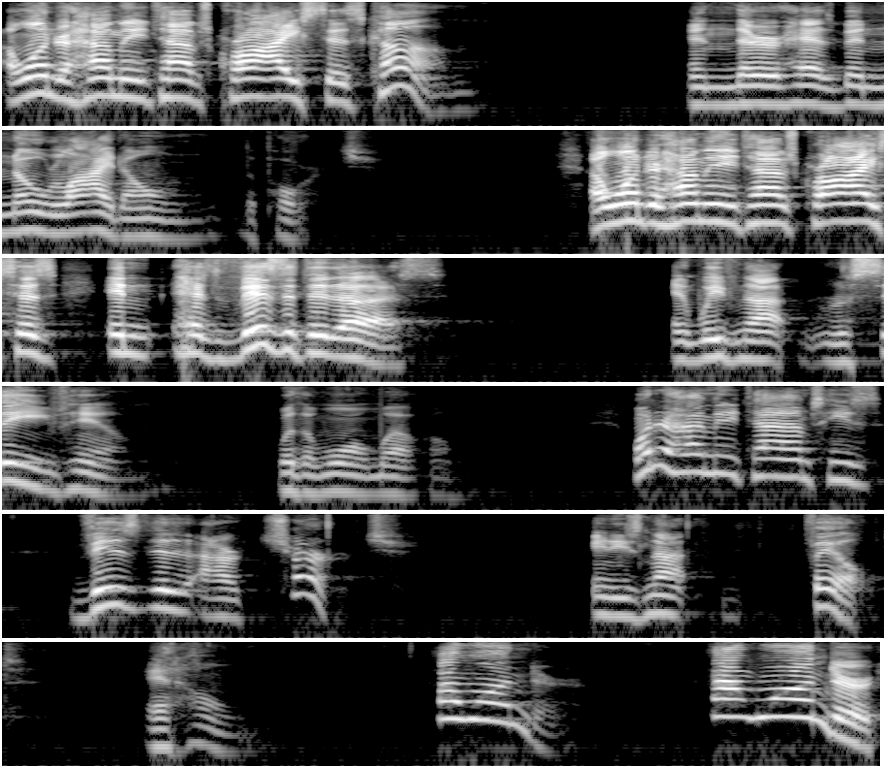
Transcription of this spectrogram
I wonder how many times Christ has come and there has been no light on the porch. I wonder how many times Christ has, in, has visited us and we've not received him with a warm welcome. I wonder how many times he's visited our church and he's not felt at home. I wonder. I wonder.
